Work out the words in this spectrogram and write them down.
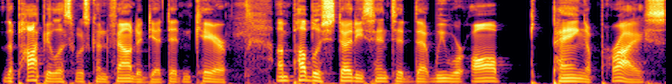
the populace was confounded yet didn't care. Unpublished studies hinted that we were all paying a price.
